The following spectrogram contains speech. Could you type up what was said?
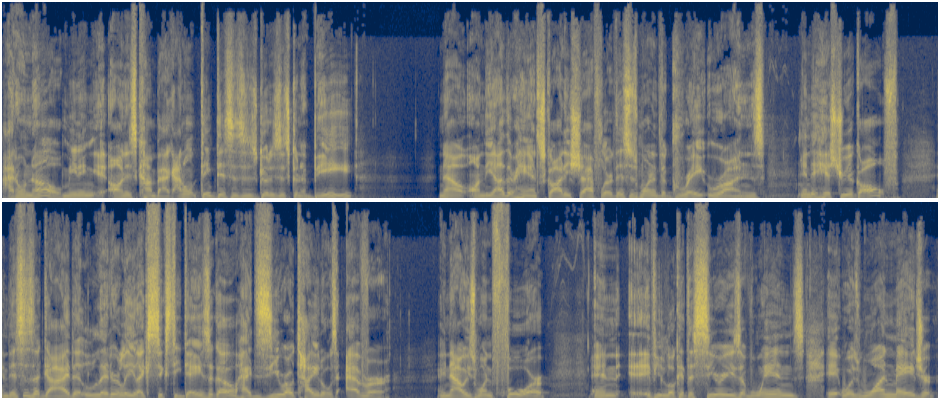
I don't know. Meaning eh, on his comeback, I don't think this is as good as it's going to be. Now, on the other hand, Scotty Scheffler, this is one of the great runs in the history of golf. And this is a guy that literally, like 60 days ago, had zero titles ever. And now he's won four. And if you look at the series of wins, it was one major,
